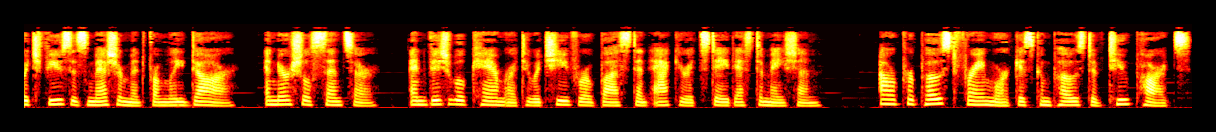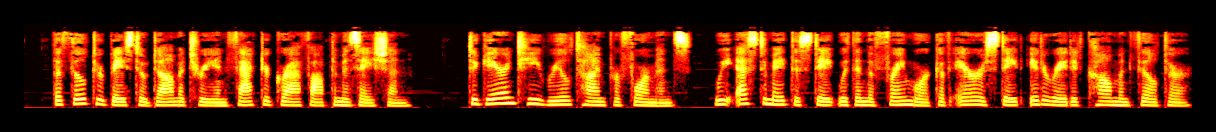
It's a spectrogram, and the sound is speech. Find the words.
which fuses measurement from LIDAR, inertial sensor, and visual camera to achieve robust and accurate state estimation. Our proposed framework is composed of two parts the filter based odometry and factor graph optimization. To guarantee real time performance, we estimate the state within the framework of error state iterated Kalman filter,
